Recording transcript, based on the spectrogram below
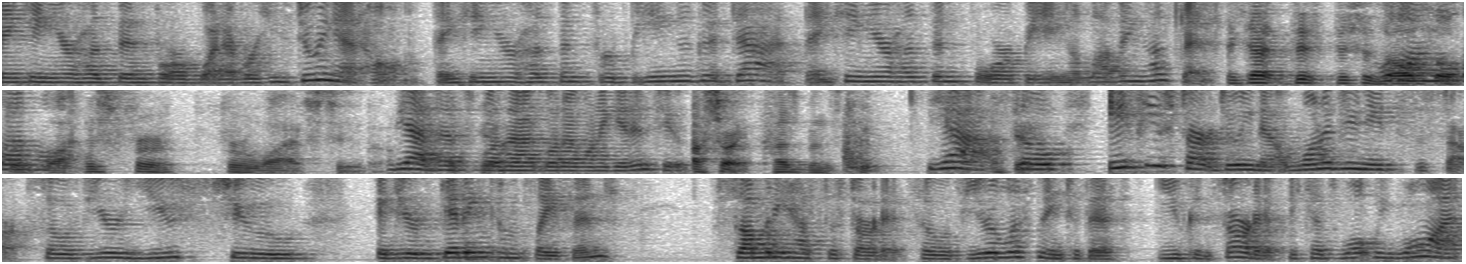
thanking your husband for whatever he's doing at home, thanking your husband for being a good dad, thanking your husband for being a loving husband. I got this. This is Hold also on, for on. this for for wives too, though. Yeah, that's what that what I want to get into. Oh, sorry, husbands too. Yeah. So if you start doing that, one of you needs to start. So if you're used to, if you're getting complacent, somebody has to start it. So if you're listening to this, you can start it because what we want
